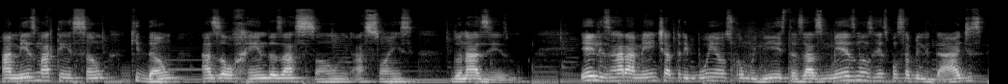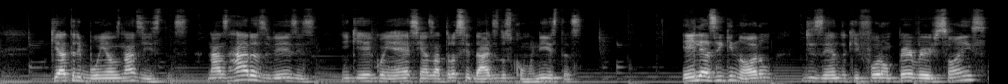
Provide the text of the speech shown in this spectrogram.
a mesma atenção que dão às horrendas ação, ações do nazismo. Eles raramente atribuem aos comunistas as mesmas responsabilidades que atribuem aos nazistas. Nas raras vezes em que reconhecem as atrocidades dos comunistas, eles as ignoram dizendo que foram perversões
